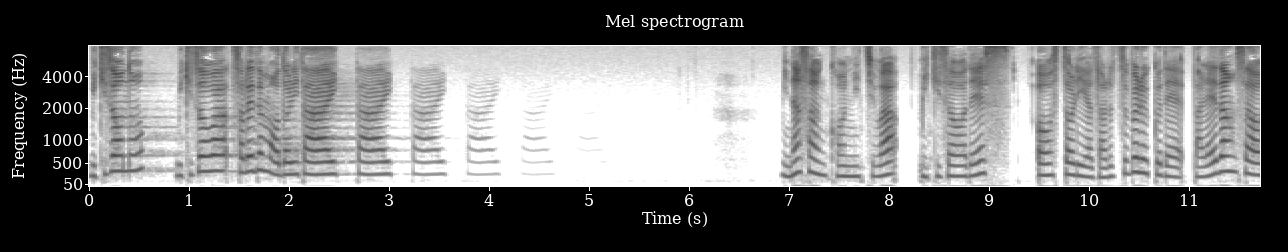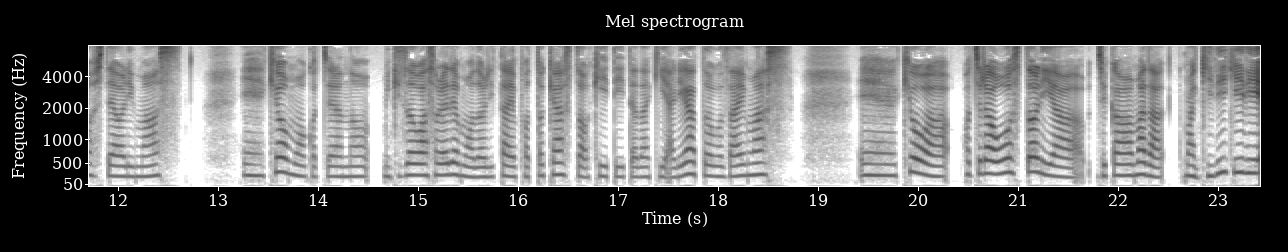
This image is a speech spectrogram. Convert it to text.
ミキゾーの？ミキゾーはそれでも踊りたい。皆さんこんにちは、ミキゾーです。オーストリア・ザルツブルクでバレエダンサーをしております。えー今日もこちらのミキゾーはそれでも踊りたいポッドキャストを聞いていただきありがとうございます。えー今日はこちらオーストリア時間はまだ、まあ、ギリギリ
